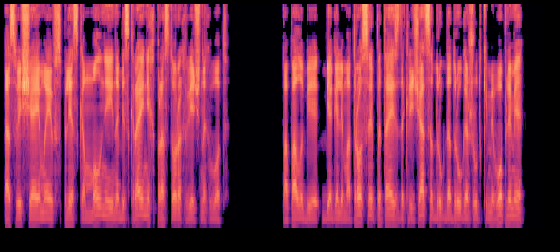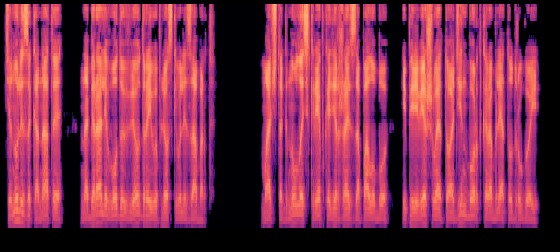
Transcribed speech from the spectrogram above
освещаемые всплеском молний на бескрайних просторах вечных вод. По палубе бегали матросы, пытаясь докричаться друг до друга жуткими воплями, тянули за канаты, набирали воду в ведра и выплескивали за борт. Мачта гнулась, крепко держась за палубу и перевешивая то один борт корабля, то другой.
